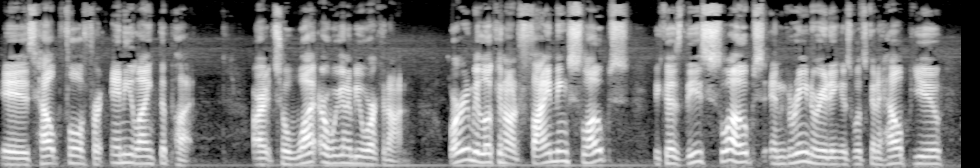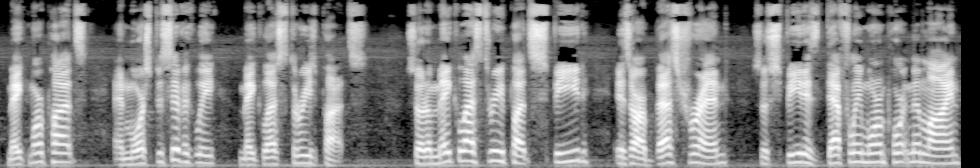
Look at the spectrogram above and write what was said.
is helpful for any length of putt. All right, so what are we going to be working on? We're going to be looking on finding slopes because these slopes in green reading is what's going to help you make more putts and more specifically, make less three putts. So to make less three putts, speed is our best friend. So speed is definitely more important than line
